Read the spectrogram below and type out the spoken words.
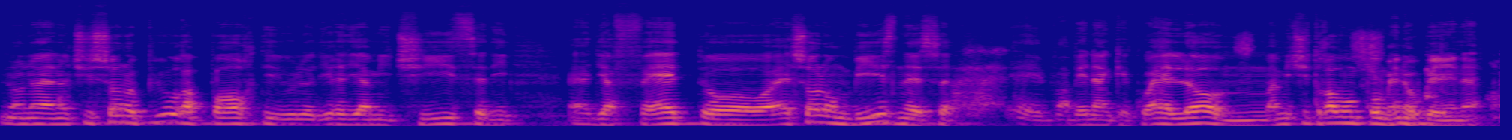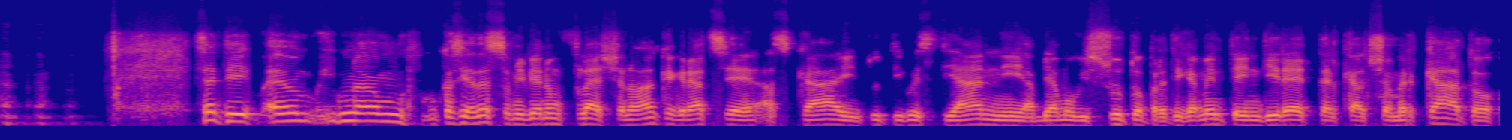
Non, è, non, ci sono più rapporti, voglio dire, di amicizia, di, eh, di affetto, è solo un business e va bene anche quello, ma mi ci trovo un po' meno bene. Senti, una, così adesso mi viene un flash, no? anche grazie a Sky in tutti questi anni abbiamo vissuto praticamente in diretta il calciomercato,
